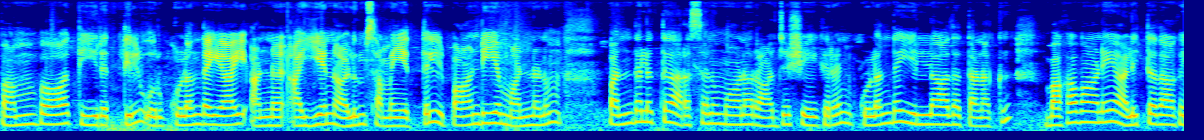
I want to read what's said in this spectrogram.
பம்பா தீரத்தில் ஒரு குழந்தையாய் அண்ண ஐயன் அழும் சமயத்தில் பாண்டிய மன்னனும் பந்தளத்து அரசனுமான ராஜசேகரன் குழந்தை இல்லாத தனக்கு பகவானே அளித்ததாக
